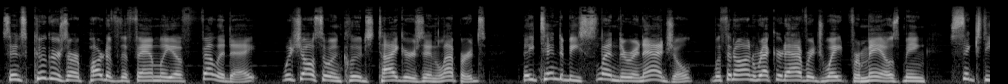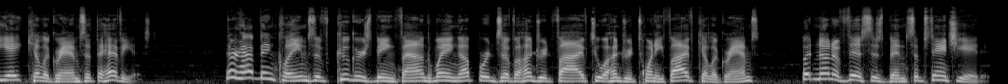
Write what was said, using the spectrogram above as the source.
since cougars are part of the family of Felidae, which also includes tigers and leopards, they tend to be slender and agile, with an on record average weight for males being 68 kilograms at the heaviest. There have been claims of cougars being found weighing upwards of 105 to 125 kilograms, but none of this has been substantiated.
